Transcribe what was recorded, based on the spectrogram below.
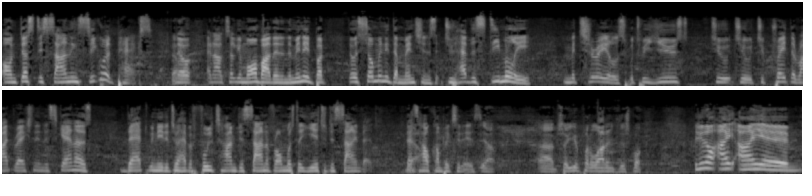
on just designing cigarette packs. Yeah. You know, and I'll tell you more about that in a minute. But there were so many dimensions to have the stimuli materials which we used to to to create the right reaction in the scanners. That we needed to have a full time designer for almost a year to design that. That's Yeah. how complex it is. Yeah. Uh, so you put a lot into this book. You know, I I um,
